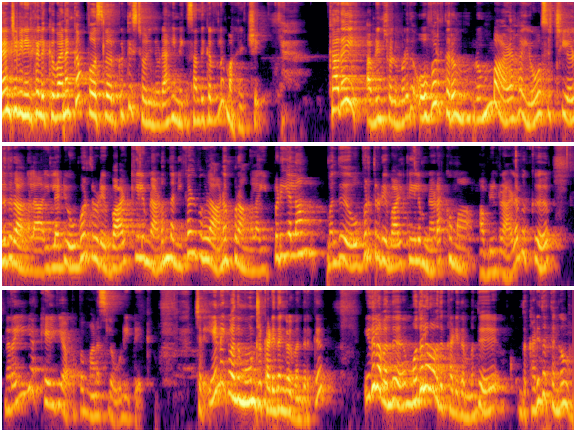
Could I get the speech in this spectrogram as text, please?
கிராண்ட் நேர்களுக்கு வணக்கம். போஸ்ட்ல ஒரு குட்டி ஸ்டோரினூடாக இன்னைக்கு சந்திக்கிறதுல மகிழ்ச்சி. கதை அப்படின்னு சொல்லும் பொழுது ஒவ்வொருத்தரும் ரொம்ப அழகாக யோசிச்சு எழுதுறாங்களா? இல்லாட்டி ஒவ்வொருத்தருடைய வாழ்க்கையிலும் நடந்த நிகழ்வுகளை அனுப்புகிறாங்களா இப்படியெல்லாம் வந்து ஒவ்வொருத்தருடைய வாழ்க்கையிலும் நடக்குமா? அப்படின்ற அளவுக்கு நிறைய கேள்வி அப்பப்போ மனசில் ஓடிட்டு இருக்கு. சரி இன்னைக்கு வந்து மூன்று கடிதங்கள் வந்திருக்கு. இதில் வந்து முதலாவது கடிதம் வந்து இந்த கடிதத்தைங்க ஒரு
